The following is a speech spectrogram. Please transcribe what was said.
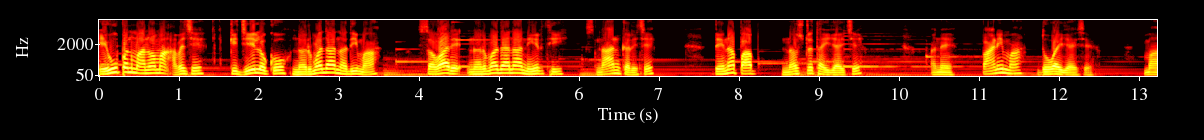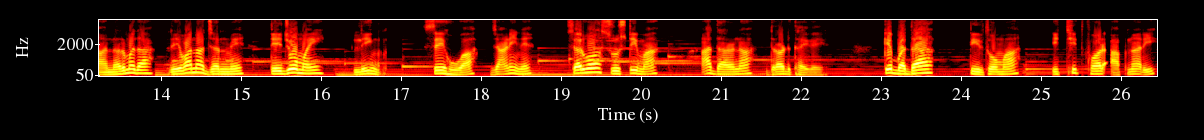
એવું પણ માનવામાં આવે છે કે જે લોકો નર્મદા નદીમાં સવારે નર્મદાના નીરથી સ્નાન કરે છે, તેના પાપ નષ્ટ થઈ જાય છે અને પાણીમાં ધોવાઈ જાય છે. માં નર્મદા રેવાના જન્મે તેજોમય લિંગ સે હુઆ જાણીને સર્વ સૃષ્ટિમાં આ ધારણા દ્રઢ થઈ ગઈ કે બધા તીર્થોમાં ઈચ્છિત ફળ આપનારી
